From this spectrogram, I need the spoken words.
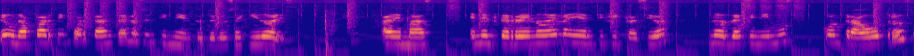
de una parte importante de los sentimientos de los seguidores. Además, en el terreno de la identificación nos definimos contra otros,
